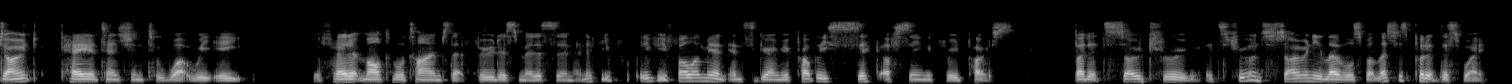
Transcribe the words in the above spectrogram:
don't pay attention to what we eat. We've heard it multiple times that food is medicine, and if you if you follow me on Instagram, you're probably sick of seeing food posts. But it's so true. It's true on so many levels, but let's just put it this way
